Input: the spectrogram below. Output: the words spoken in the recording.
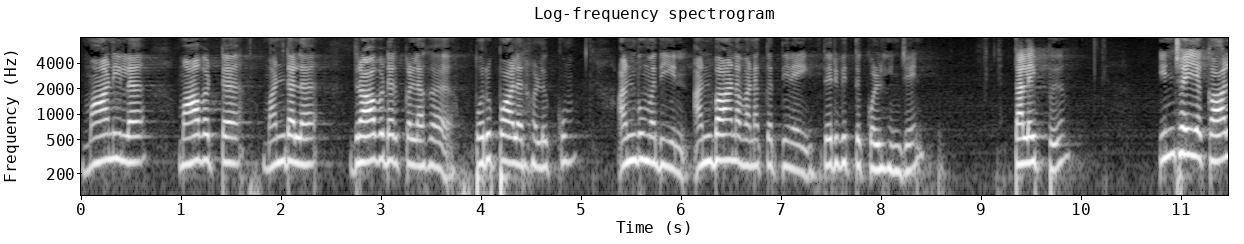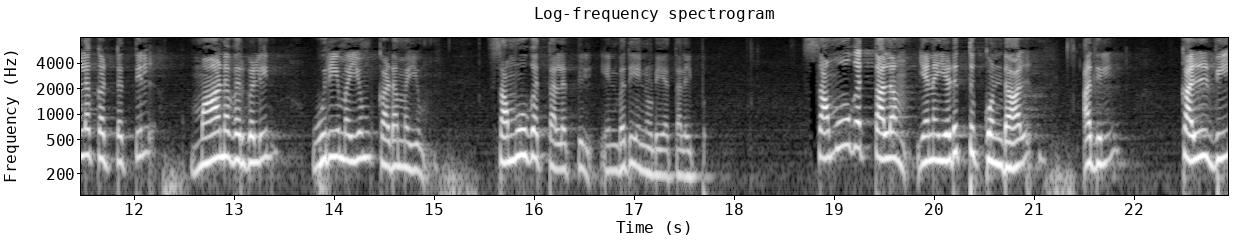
மாநில மாவட்ட மண்டல திராவிடர் கழக பொறுப்பாளர்களுக்கும் அன்புமதியின் அன்பான வணக்கத்தினை தெரிவித்துக் கொள்கின்றேன். தலைப்பு இன்றைய காலகட்டத்தில் மாணவர்களின் உரிமையும் கடமையும் சமூக தளத்தில் என்பது என்னுடைய தலைப்பு. சமூக தளம் என எடுத்துக்கொண்டால் அதில் கல்வி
